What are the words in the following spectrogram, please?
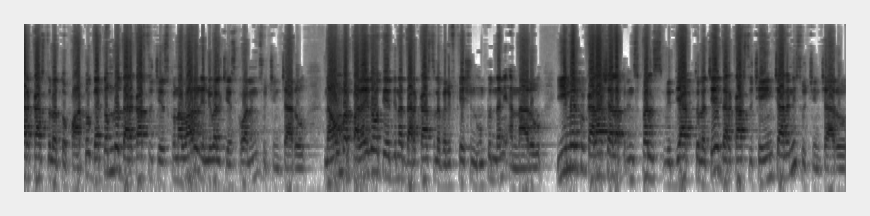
దరఖాస్తులతో పాటు గతంలో దరఖాస్తు చేసుకున్న వారు రెన్యువల్ చేసుకోవాలని సూచించారు. నవంబర్ పదహైదవ తేదీన దరఖాస్తుల వెరిఫికేషన్ ఉంటుందని అన్నారు. ఈ మేరకు కళాశాల ప్రిన్సిపల్స్ విద్యార్థులచే దరఖాస్తు చేయించాలని సూచించారు.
